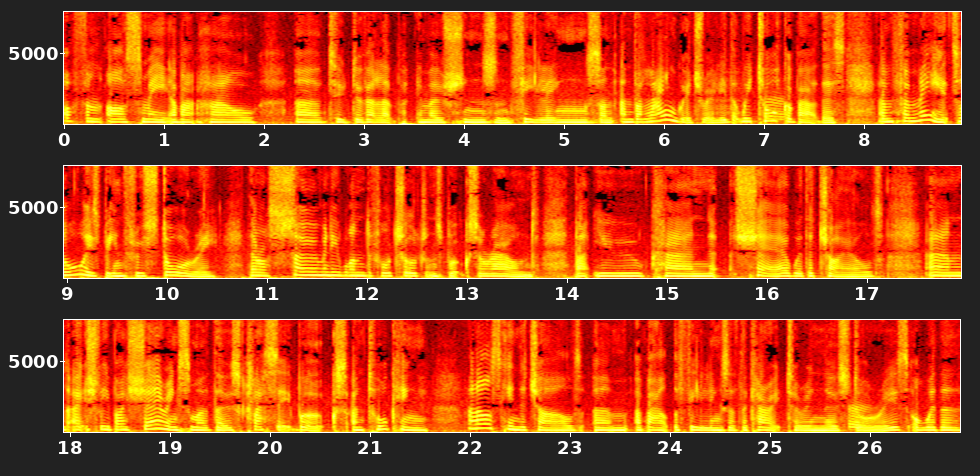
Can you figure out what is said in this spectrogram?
often ask me about how uh, to develop emotions and feelings and, and the language, really, that we talk about this. And for me, it's always been through story. There are so many wonderful children's books around that you can share with a child. And actually, by sharing some of those classic books and talking and asking the child um, about the feelings of the character in those stories or whether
